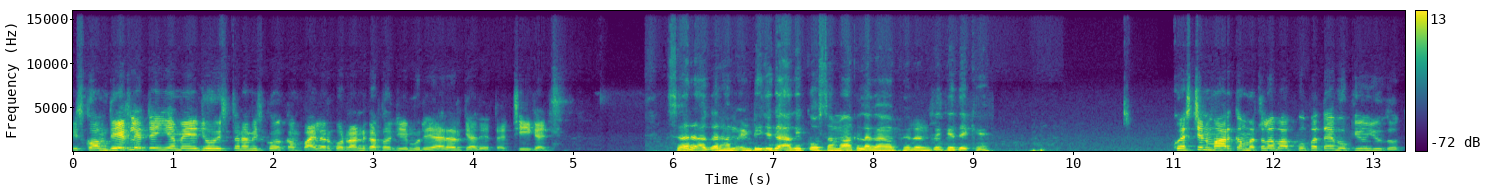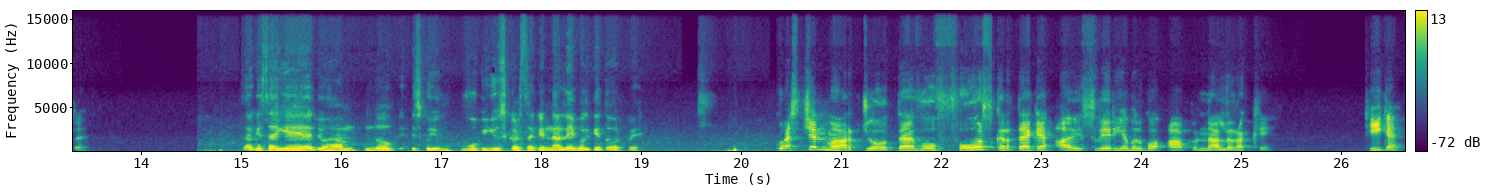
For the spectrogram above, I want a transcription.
इसको हम देख लेते हैं हमें जो इस तरह हम इसको कंपाइलर को रन करते हो जी मुझे एरर क्या देता है? ठीक है जी। सर अगर हम इंटीजर के आगे क्वेश्चन मार्क लगाएँ और फिर रन करके देखें क्वेश्चन मार्क का मतलब आपको पता है वो क्यों यूज़ होता है? ताकि सर ये जो हम लोग इसको वो भी यूज़ कर सके ना लेवल के तौर पे। क्वेश्चन मार्क जो होता है वो फोर्स करता है कि इस वेरिएबल को आप नल रखें। ठीक है?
